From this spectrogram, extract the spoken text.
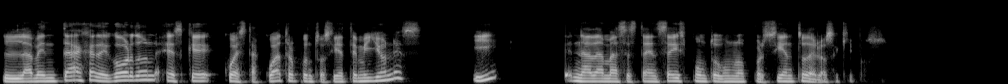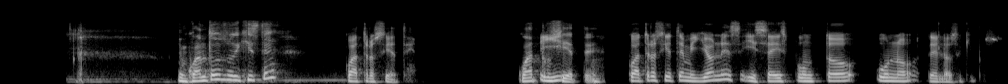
La ventaja de Gordon es que cuesta 4.7 millones y nada más está en 6.1% de los equipos. ¿En cuántos dijiste? 4.7. 4.7. 4.7 millones y 6.1 de los equipos.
